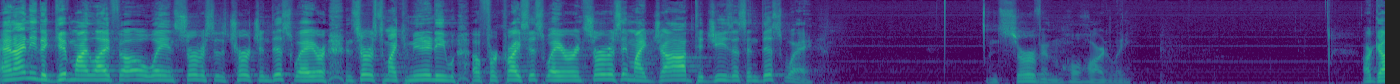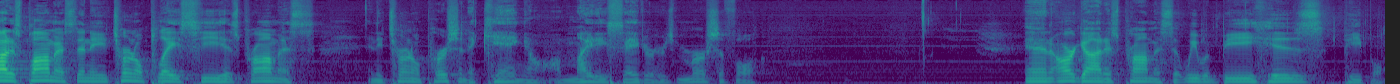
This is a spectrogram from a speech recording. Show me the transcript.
and I need to give my life away in service to the church in this way, or in service to my community uh, for Christ this way, or in service in my job to Jesus in this way. And serve him wholeheartedly. Our God has promised an eternal place, He has promised an eternal person, a king, a, mighty Savior who's merciful. And our God has promised that we would be His people.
